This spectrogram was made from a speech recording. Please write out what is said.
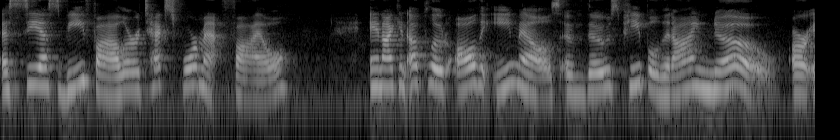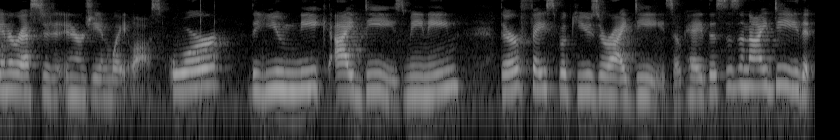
a CSV file or a text format file and I can upload all the emails of those people that I know are interested in energy and weight loss or the unique IDs, meaning their Facebook user IDs. Okay, this is an ID that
